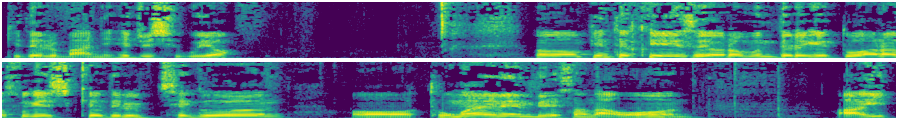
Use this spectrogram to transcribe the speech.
기대를 많이 해주시고요. 어, 핀테크에서 여러분들에게 또 하나 소개시켜 드릴 책은 어, 동아 MNB에서 나온 아이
